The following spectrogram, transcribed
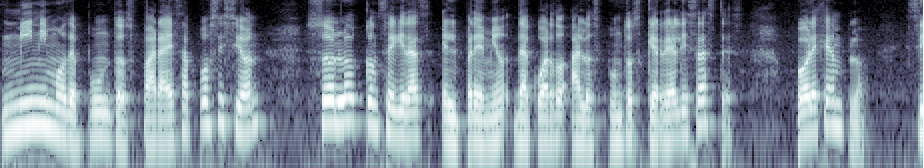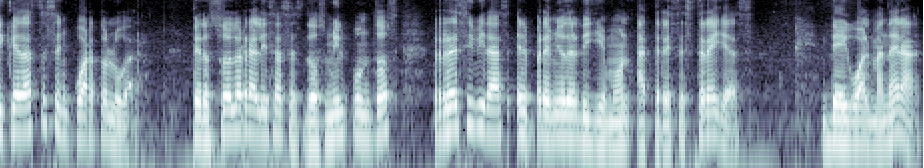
mínimo de puntos para esa posición, solo conseguirás el premio de acuerdo a los puntos que realizaste. Por ejemplo, si quedaste en cuarto lugar, pero solo realizas 2000 puntos, recibirás el premio del Digimon a 3 estrellas. De igual manera,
